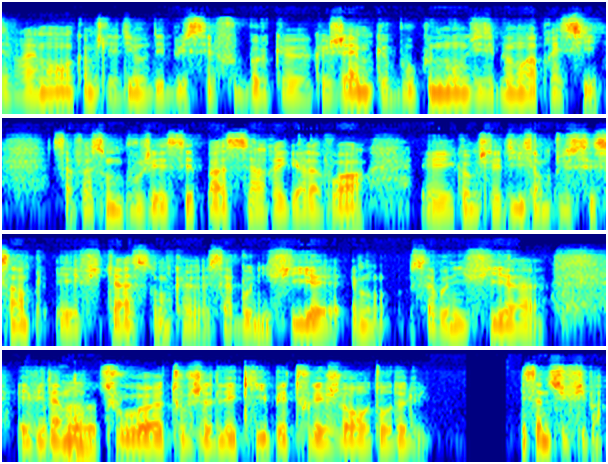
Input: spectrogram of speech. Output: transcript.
vraiment, comme je l'ai dit au début, c'est le football que, j'aime, que beaucoup de monde visiblement apprécie. Sa façon de bouger, ses passes, c'est un régal à voir. Et comme je l'ai dit, en plus, c'est simple et efficace, donc euh, ça bonifie, et, bon, ça bonifie euh, évidemment mmh. tout, euh, tout le jeu de l'équipe et tous les joueurs autour de lui. Et ça ne suffit pas.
